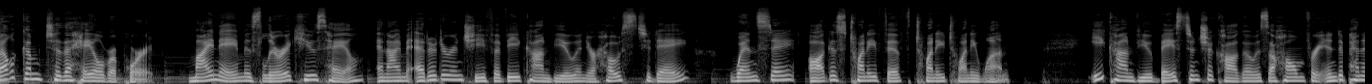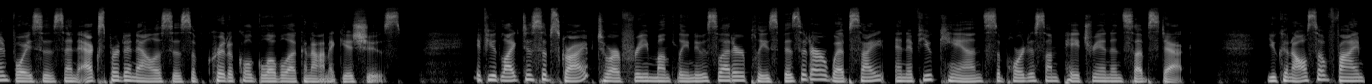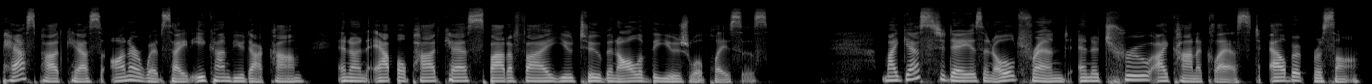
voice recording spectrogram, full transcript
Welcome to the Hale Report. My name is Lyric Hughes Hale, and I'm editor in chief of EconVue and your host today, Wednesday, August 25th, 2021. EconVue, based in Chicago, is a home for independent voices and expert analysis of critical global economic issues. If you'd like to subscribe to our free monthly newsletter, please visit our website, and if you can, support us on Patreon and Substack. You can also find past podcasts on our website, econvue.com, and on Apple Podcasts, Spotify, YouTube, and all of the usual places. My guest today is an old friend and a true iconoclast, Albert Bressand.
